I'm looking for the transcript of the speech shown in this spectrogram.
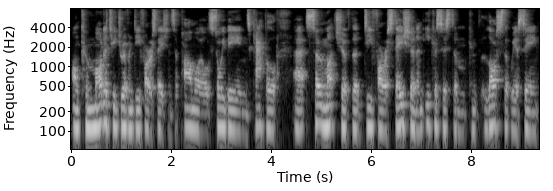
on commodity driven deforestation, so palm oil, soybeans, cattle. Uh, so much of the deforestation and ecosystem loss that we are seeing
